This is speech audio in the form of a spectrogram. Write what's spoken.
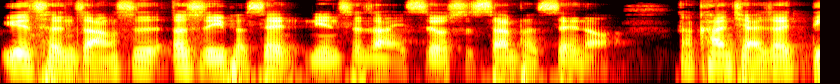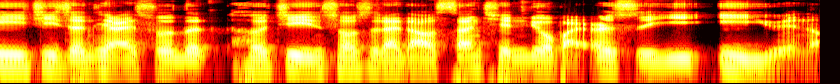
月成长是二十一 percent，年成长也是有十三 percent 哦。那看起来，在第一季整体来说的合计营收是来到三千六百二十一亿元哦。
